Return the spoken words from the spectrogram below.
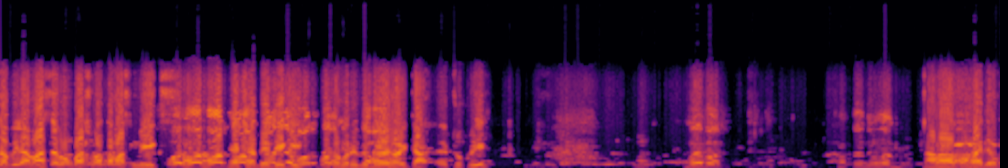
চাপিলা মাছ এবং বাঁশপাতা মাছ মিক্স একসাথে দেখি কত করে বিক্রয় হয় টুকরি। হ্যাঁ হ্যাঁ কমাই দেব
